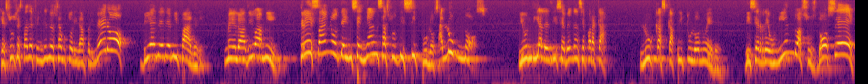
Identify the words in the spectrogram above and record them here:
Jesús está defendiendo esa autoridad. Primero viene de mi Padre, me lo dio a mí. Tres años de enseñanza a sus discípulos, alumnos. Y un día les dice, vénganse para acá. Lucas capítulo 9. Dice, reuniendo a sus doce.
